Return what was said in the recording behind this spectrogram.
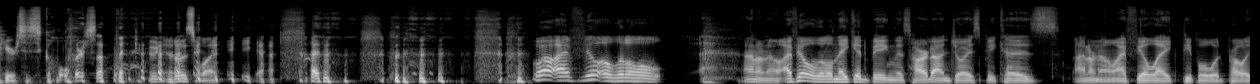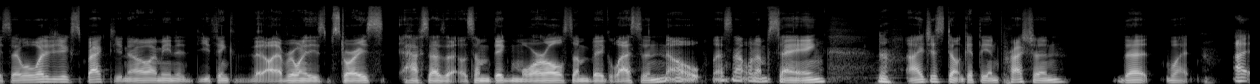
pierce his skull or something. Who knows what? yeah. well, I feel a little. I don't know. I feel a little naked being this hard on Joyce because I don't know. I feel like people would probably say, "Well, what did you expect?" You know. I mean, do you think that every one of these stories has to have a, some big moral, some big lesson? No, that's not what I'm saying. No. I just don't get the impression that what. I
